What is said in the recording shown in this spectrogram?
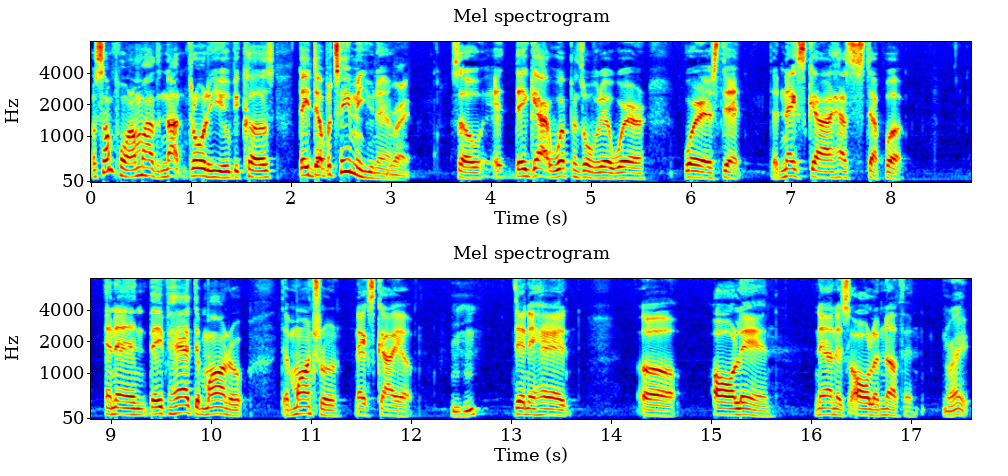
at some point I'm gonna have to not throw to you because they double teaming you now. Right. So it, they got weapons over there where whereas that the next guy has to step up, and then they've had the mantra the mantra next guy up. Mm-hmm. Then they had uh, all in. Now it's all or nothing. Right.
